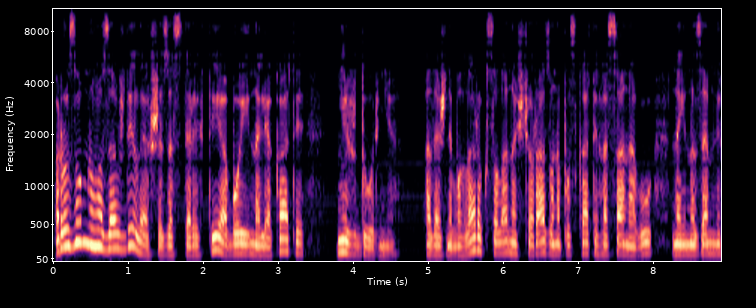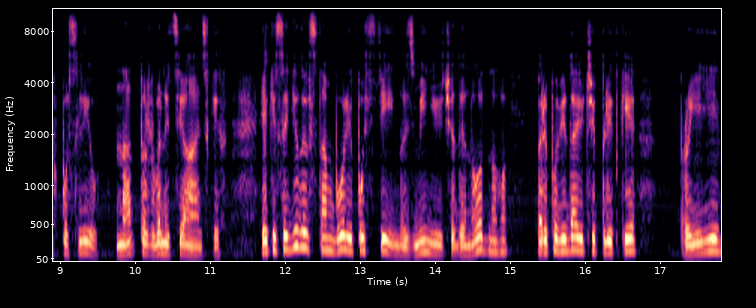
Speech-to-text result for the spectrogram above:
Розумного завжди легше застерегти або й налякати, ніж дурня, але ж не могла Роксолана щоразу напускати Гасана Гу на іноземних послів надто ж венеціанських, які сиділи в Стамбулі постійно, змінюючи один одного, переповідаючи плітки про її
